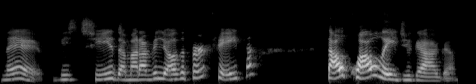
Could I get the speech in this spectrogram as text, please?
né, vestida, maravilhosa, perfeita, tal qual Lady Gaga.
